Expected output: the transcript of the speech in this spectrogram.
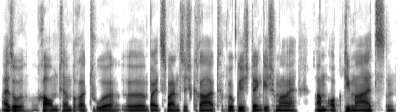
Also Raumtemperatur äh, bei 20 Grad wirklich, denke ich mal, am optimalsten.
